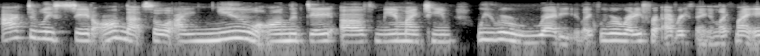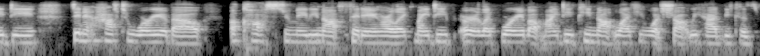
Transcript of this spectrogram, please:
actively stayed on that. So I knew on the day of me and my team, we were ready. Like we were ready for everything. And like my AD didn't have to worry about a costume maybe not fitting or like my deep or like worry about my DP not liking what shot we had because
